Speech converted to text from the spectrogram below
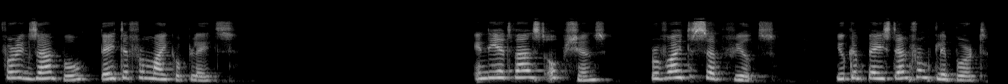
for example data from microplates. In the Advanced Options, provide the subfields. You can paste them from clipboard.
